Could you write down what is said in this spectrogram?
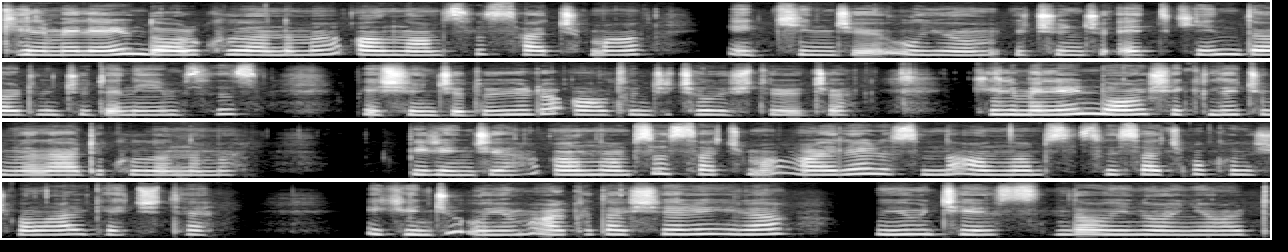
Kelimelerin doğru kullanımı anlamsız, saçma, ikinci uyum, üçüncü etkin, dördüncü deneyimsiz, beşinci duyuru, altıncı çalıştırıcı. Kelimelerin doğru şekilde cümlelerde kullanımı. Birinci, anlamsız saçma. Aile arasında anlamsız ve saçma konuşmalar geçti. İkinci uyum, arkadaşlarıyla uyum içerisinde oyun oynuyordu.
